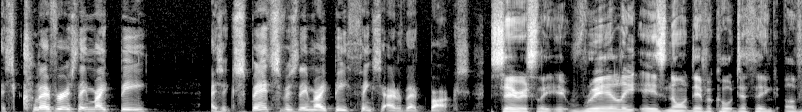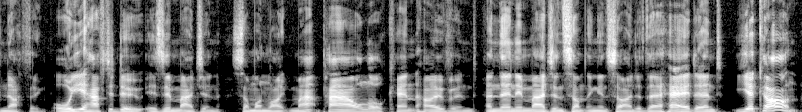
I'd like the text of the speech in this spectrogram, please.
as clever as they might be, as expansive as they might be, thinks out of that box. Seriously, it really is not difficult to think of nothing. All you have to do is imagine someone like Matt Powell or Kent Hovind, and then imagine something inside of their head, and you can't.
